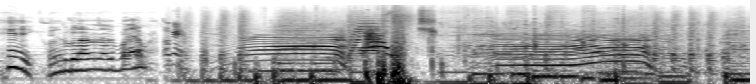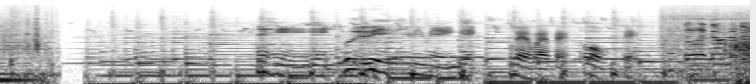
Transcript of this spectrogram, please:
hey, hey. Okay. Ouch! Wait, wait, wait. Oh, okay. Go, go, go, go!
